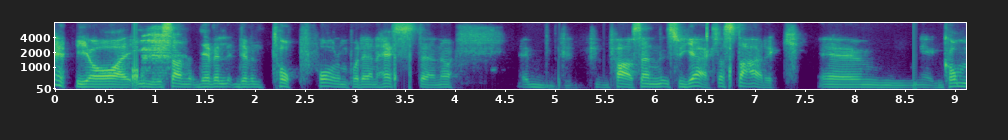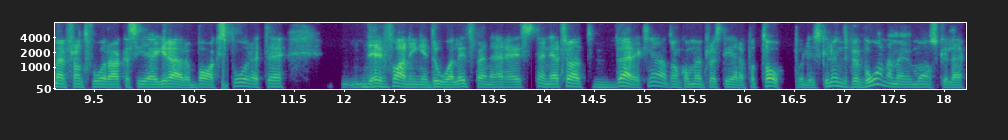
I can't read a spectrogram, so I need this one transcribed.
ja, Isan, det är väl, det är väl toppform på den hästen. Och, eh, fasen, så jäkla stark. Eh, kommer från två raka segrar och bakspåret är det är fan inget dåligt för den här hästen. Jag tror att verkligen att de kommer att prestera på topp och det skulle inte förvåna mig om hon skulle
